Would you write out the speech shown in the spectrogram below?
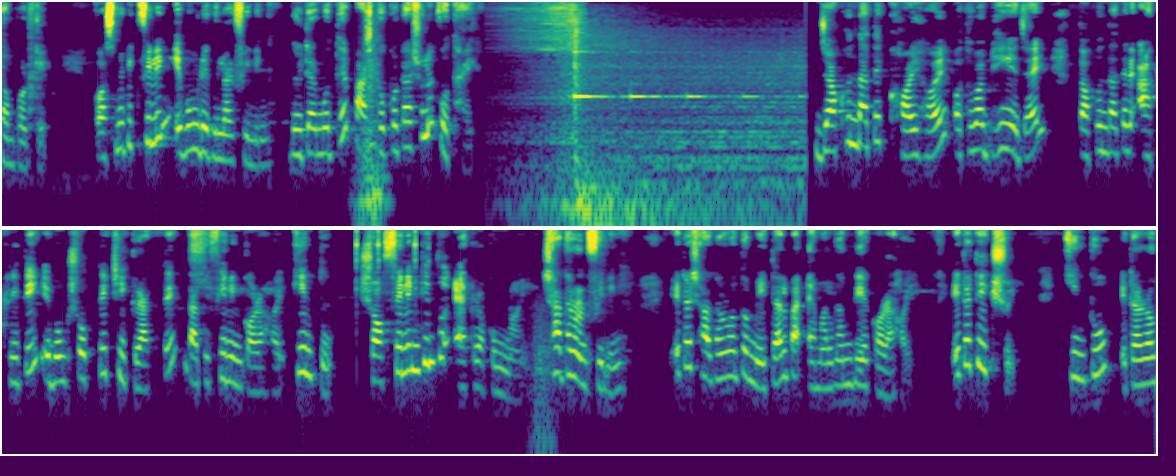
সম্পর্কে। কসমেটিক ফিলিং এবং রেগুলার ফিলিং দুইটার মধ্যে পার্থক্যটা আসলে কোথায়? যখন দাঁতে ক্ষয় হয় অথবা ভেঙে যায়, তখন দাঁতের আকৃতি এবং শক্তি ঠিক রাখতে দাঁতে ফিলিং করা হয়। কিন্তু সব ফিলিং কিন্তু একরকম নয়। সাধারণ ফিলিং এটা সাধারণত মেটাল বা অ্যামালগাম দিয়ে করা হয়। এটা টেকসই, কিন্তু এটার রং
